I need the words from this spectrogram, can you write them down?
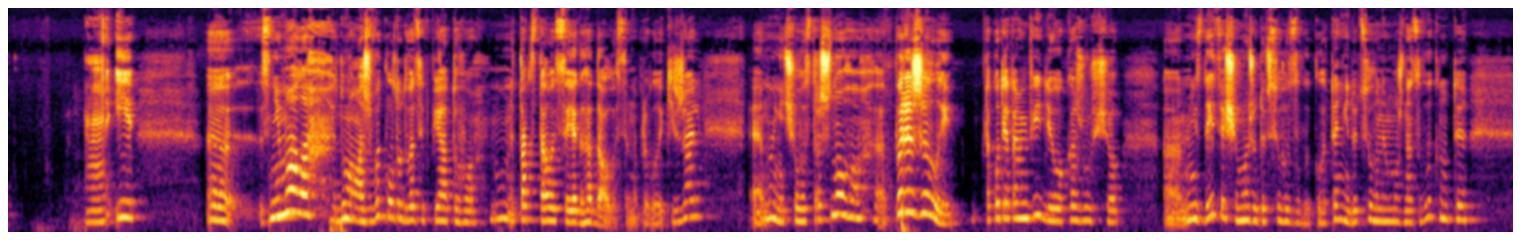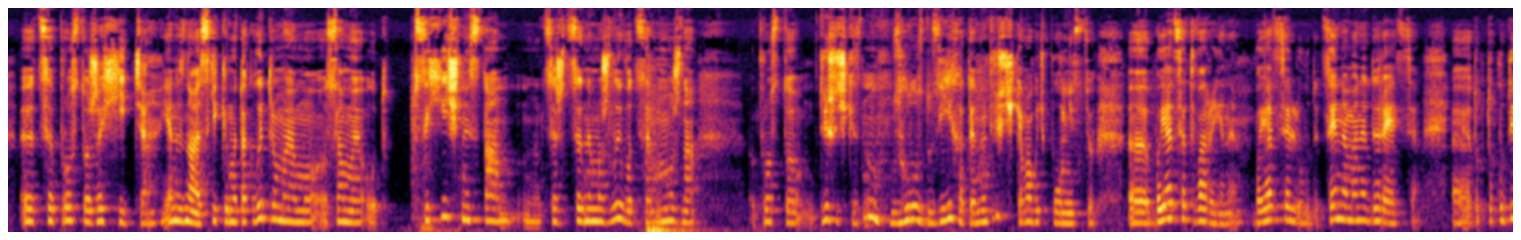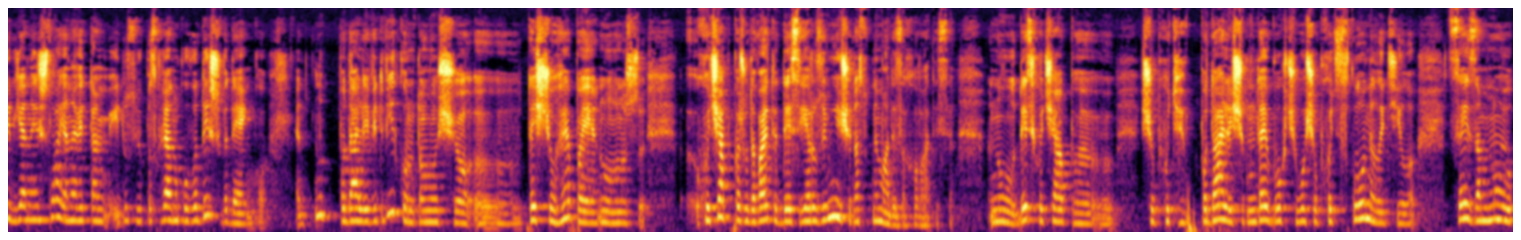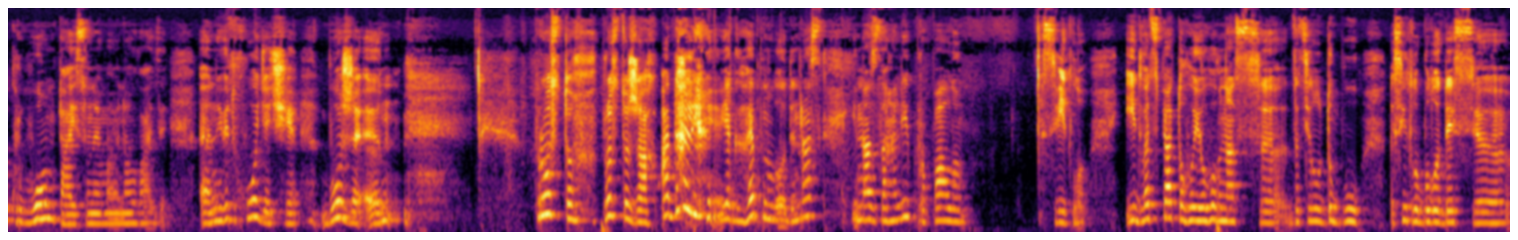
І е, знімала, думала ж викладу 25-го. Ну, не так сталося, як гадалося, на превеликий жаль. Е, ну, нічого страшного. Е, Пережили. Так от я там відео кажу, що е, мені здається, що ми вже до всього звикли. Та ні, до цього не можна звикнути. Це просто жахіття. Я не знаю, скільки ми так витримаємо саме от психічний стан. Це ж це неможливо, це можна просто трішечки ну, з глузду з'їхати, не трішечки, а мабуть, повністю. Е, Бояться тварини, бояться люди. Цей на мене дереться. Е, Тобто, куди б я не йшла, я навіть там іду собі по склянку води швиденько, Е, ну, подалі від вікон, тому що те, що гепає, ну воно ж. Хоча б кажу, давайте десь. Я розумію, що нас тут нема де заховатися. Ну, десь, хоча б, щоб хоч подалі, щоб, не дай Бог, чого, щоб хоч скло не летіло. Цей за мною кругом Тайсона я маю на увазі, е, не відходячи, Боже. е, Просто, просто жах. А далі, як гепнуло один раз, і в нас взагалі пропало світло. І 25-го його в нас е, за цілу добу світло було десь,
